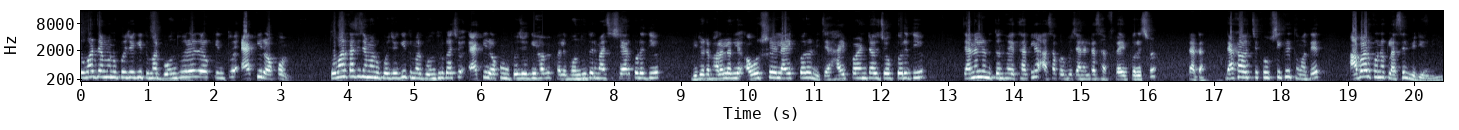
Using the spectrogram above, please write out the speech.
তোমার যেমন উপযোগী, তোমার বন্ধুদেরও কিন্তু একই রকম। তোমার কাছে যেমন উপযোগী, তোমার বন্ধুর কাছেও একই রকম উপযোগী হবে। ফলে বন্ধুদের মাঝে শেয়ার করে দিও। ভিডিওটা ভালো লাগলে অবশ্যই লাইক করো, নিচে হাই পয়েন্টটাও যোগ করে দিও। চ্যানেলে নতুন হয়ে থাকলে আশা করব চ্যানেলটা সাবস্ক্রাইব করেছ। টাটা। দেখা হচ্ছে খুব শীঘ্রই তোমাদের আবার কোনো ক্লাসের ভিডিও নিয়ে।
